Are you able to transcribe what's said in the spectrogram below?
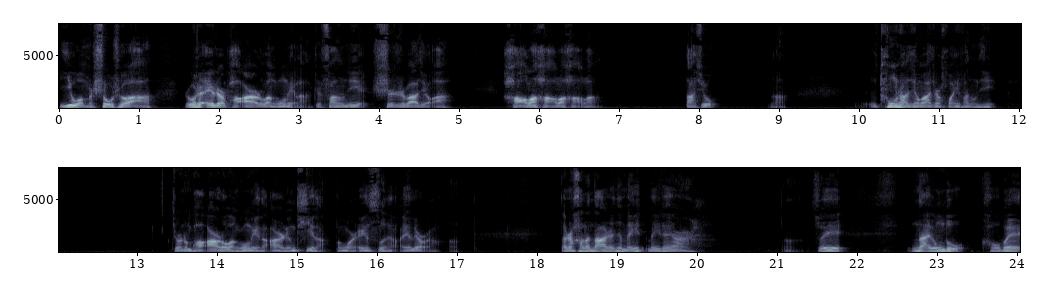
以我们收车啊，如果是 A 六跑二十多万公里了，这发动机十之八九啊，好了好了好了，大修啊，通常情况就是换一发动机，就是能跑二十多万公里的二点零 T 的，甭管 A 四也好 A 六也好啊。但是汉兰达人家没没这样啊，啊所以耐用度、口碑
